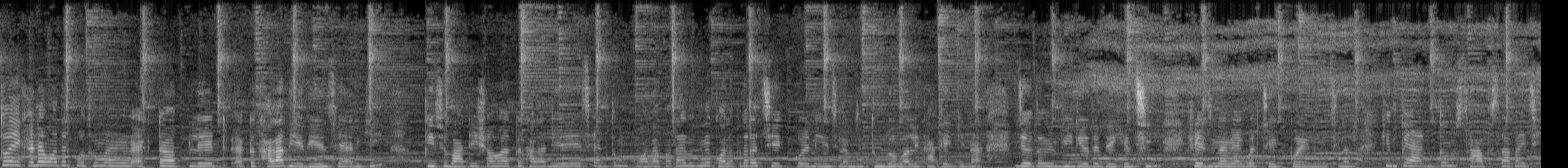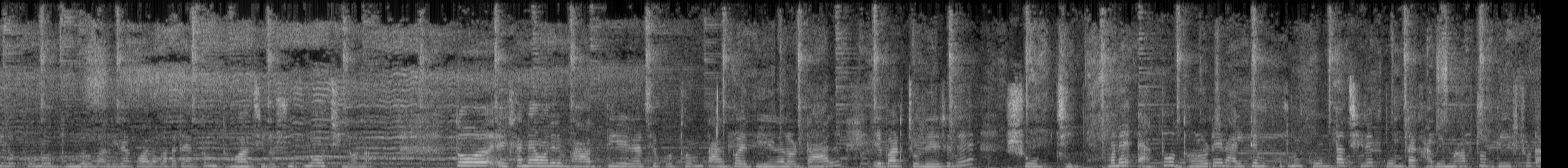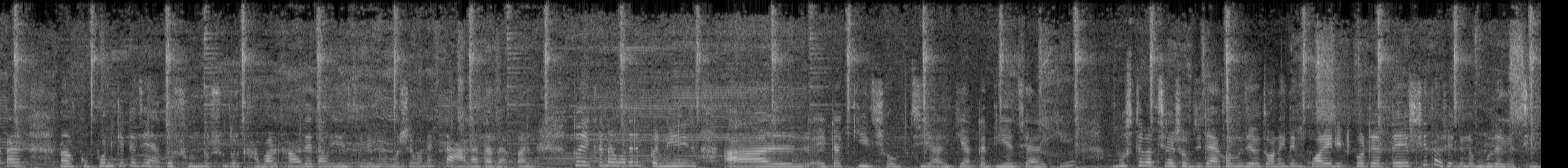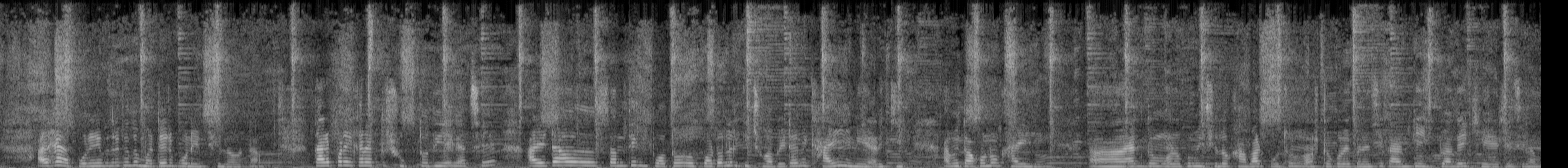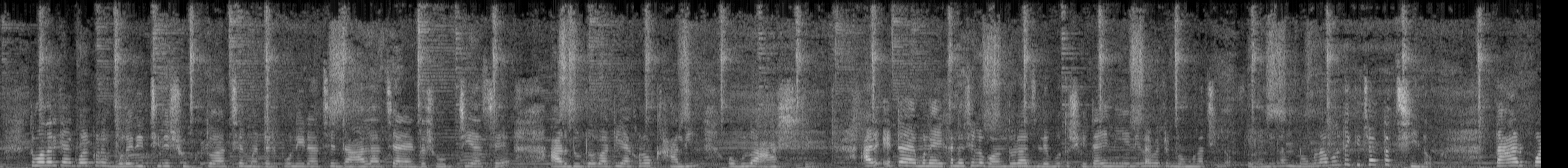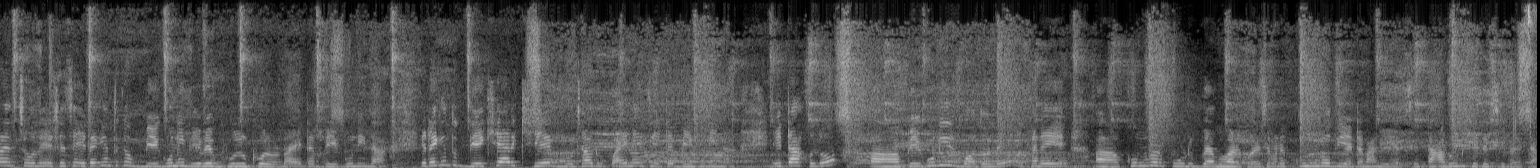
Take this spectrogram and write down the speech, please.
তো এখানে আমাদের প্রথম একটা প্লেট একটা থালা দিয়ে দিয়েছে আর কি। কিছু বাটি সহ একটা থালা দিয়ে দিয়েছে, একদম কলা পাতা কিন্তু কলা পাতাটা চেক করে নিয়েছিলাম যে ধুলোবালি থাকে কি না যেহেতু আমি ভিডিওতে দেখেছি সেই জন্য আমি একবার চেক করে নিয়েছিলাম। কিন্তু একদম সাফ সাফাই ছিল, কোনো ধুলোবালি না, কলা পাতাটা একদম ধোয়া ছিল, শুকনোও ছিল না। তো এখানে আমাদের ভাত দিয়ে গেছে প্রথম, তারপরে দিয়ে গেল ডাল, এবার চলে এসেছে সবজি। মানে এত ধরনের আইটেম তুমি কোনটা ছেড়ে কোনটা খাবে? মাত্র দেড়শো টাকার কুপন কেটে যে এত সুন্দর সুন্দর খাবার খাওয়া যায়, তাও এসি রুমে বসে মানে একটা আলাদা ব্যাপার। তো এখানে আমাদের পনির আর এটা কি সবজি আর কি একটা দিয়েছে আর কি? বুঝতে পারছি না সবজিটা। এখন যেহেতু অনেকদিন পরে এডিট করতে এসেছি তো সেই জন্য ভুলে গেছি। আর হ্যাঁ পনিরের ভিতরে কিন্তু মটের পনির ছিল ওটা। তারপরে এখানে একটা শুক্তো দিয়ে গেছে। আর এটা সামথিং পটল পটলের কিছু হবে। এটা আমি খাইনি আর কি। আমি তখনও খাইনি। একদম ওরকমই ছিল। খাবার প্রচুর নষ্ট করে ফেলেছি, কারণ কি একটু আগেই খেয়ে এসেছিলাম। তোমাদেরকে একবার করে বলে দিচ্ছি যে শুক্তো আছে, মটর পনির আছে, ডাল আছে, আর একটা সবজি আছে। আর দুটো বাটি এখনও খালি। ওগুলো আসছে। আর এটা মানে এখানে ছিল গন্ধরাজ লেবু, তো সেটাই নিয়ে নিলাম এটা নোংরা ছিল, ফেলে নিলাম। নোংরা বলতে কিছু একটা ছিল। তারপরে চলে এসেছে, এটা কিন্তু কেউ বেগুনি ভেবে ভুল করো না, এটা বেগুনি না। এটা কিন্তু দেখে আর খেয়ে বোঝার উপায় নেই যে এটা বেগুনি না। এটা হলো বেগুনির বদলে এখানে কুমড়োর পুর ব্যবহার করেছে মানে কুমড়ো দিয়ে এটা বানিয়েছে, দারুণ খেতে ছিল এটা।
